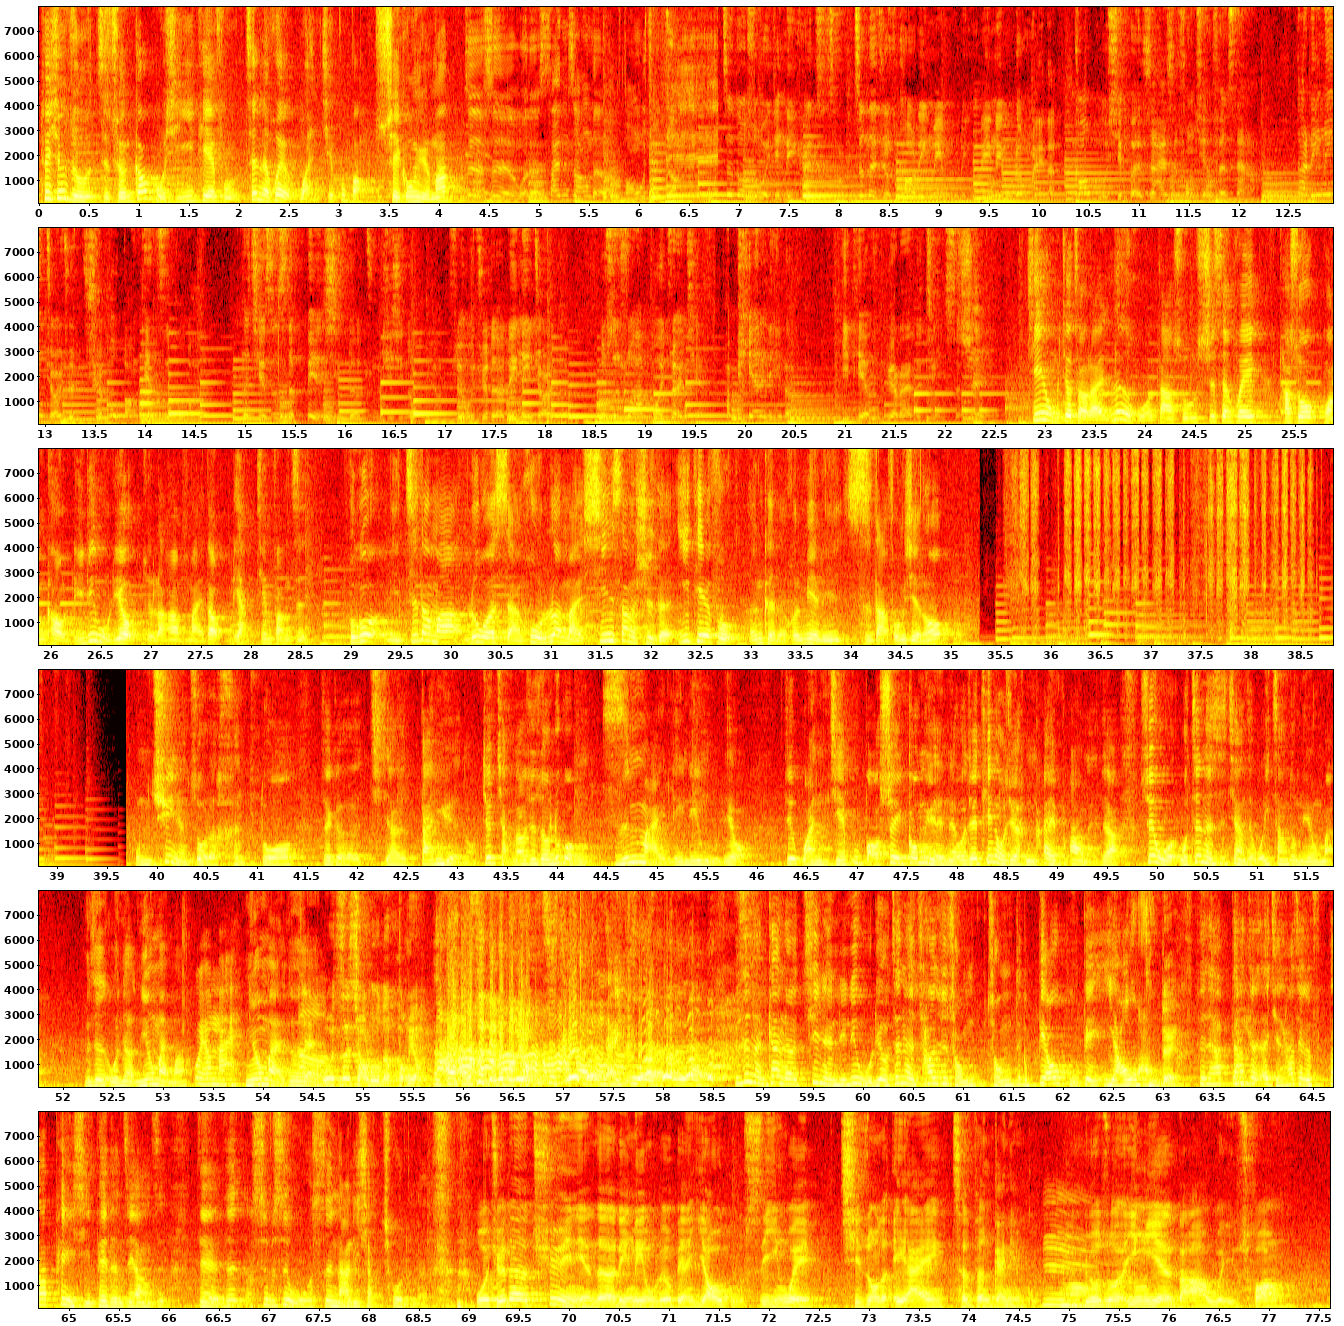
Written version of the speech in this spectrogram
退休族只存高股息 ETF，真的会晚节不保睡公园吗？这是我的三张的房屋权状，这都是我已经离开职场，真的就是靠零零五零、零零五六买的。高股息本身还是风险分散啊，那零零九二就全部绑电子股啊，那其实是变形的主题型的股票，所以我觉得零零九二不是说它不会赚钱，它偏离了 ETF 原来的精神。是。今天我们就找来乐活大叔施生辉，他说光靠零零五六就让他买到两间房子。不过你知道吗？如果散户乱买新上市的 ETF，很可能会面临四大风险哦。我们去年做了很多这个呃单元哦，就讲到就是说，如果只买零零五六，就晚节不保睡公园呢，我觉得听了我觉得很害怕呢，对吧？所以我我真的是这样子，我一张都没有买。不是我的，你有买吗？我有买，你有买对不对？我是小鹿的朋友，不是你的朋友，是太让人难过了，对不对？可是你看呢，去年零零五六真的，它是从从这个标股变妖股，对，就是它它这，而且它这个它配息配成这样子，对，那是不是我是哪里想错了呢？我觉得去年的零零五六变妖股，是因为其中的 AI 成分概念股，嗯，比如说英业达、伟创。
